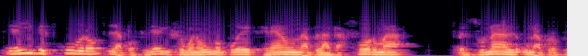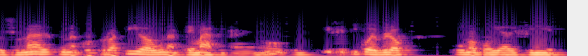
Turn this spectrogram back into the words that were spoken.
Y ahí descubro la posibilidad, dice, bueno, uno puede crear una plataforma personal, una profesional, una corporativa, una temática, ese tipo de blog uno podía definir.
